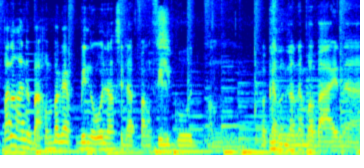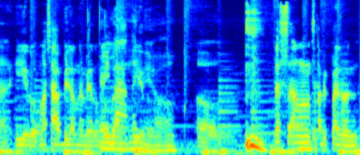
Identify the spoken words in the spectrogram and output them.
parang ano ba, kumbaga binuo lang sila pang feel good, pang magkaroon Mm. lang ng babae na hero. Masabi lang na merong Kailangan babaeng hero. eh. Oo. Oo. Tapos ang sabi pa nun,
